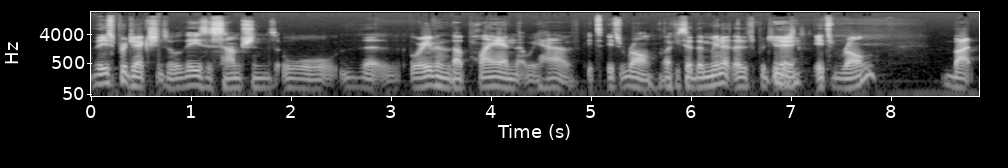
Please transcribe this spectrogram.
these projections or these assumptions or the or even the plan that we have, it's it's wrong. Like you said, the minute that it's produced, Yeah. it's wrong. But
